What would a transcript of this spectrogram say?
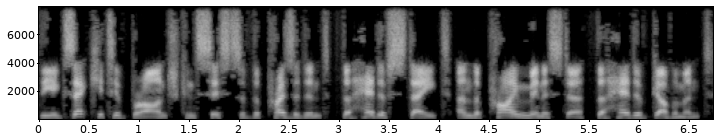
The executive branch consists of the president, the head of state, and the prime Prime Minister, the head of government.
